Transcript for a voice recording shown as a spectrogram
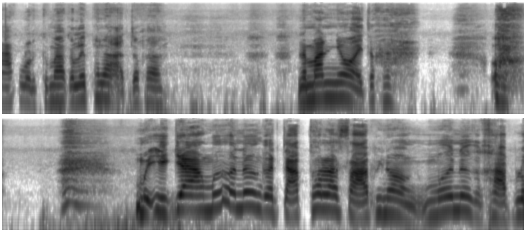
ฮักรถขึ้นมาก็เลยพลาดเจ้าค่ะ น้ำมันย่อยเจ้าค่ะมืออีกอย่างมือนึงก็จับโทรศัพท์พี่น้องมือนึงก็ขับร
